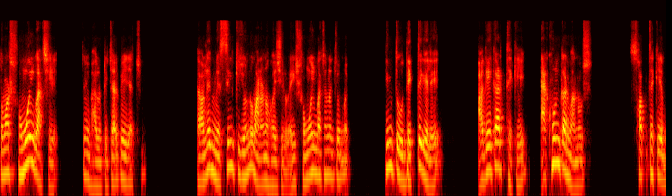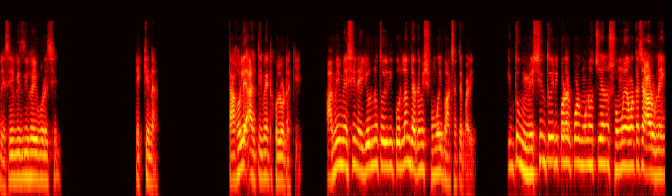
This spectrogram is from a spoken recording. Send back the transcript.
তোমার সময় বাঁচিয়ে তুমি ভালো টিচার পেয়ে যাচ্ছ। তাহলে মেশিন কি জন্য বানানো হয়েছিল? এই সময় বাঁচানোর জন্য। কিন্তু দেখতে গেলে আগেকার থেকে এখনকার মানুষ সব থেকে বেশি বিজি হয়ে পড়েছে। ঠিক কিনা তাহলে আলটিমেট হলোটা কি? আমি মেশিন এই জন্য তৈরি করলাম যাতে আমি সময় বাঁচাতে পারি। কিন্তু মেশিন তৈরি করার পর মনে হচ্ছে যেন সময় আমার কাছে আরও নেই।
